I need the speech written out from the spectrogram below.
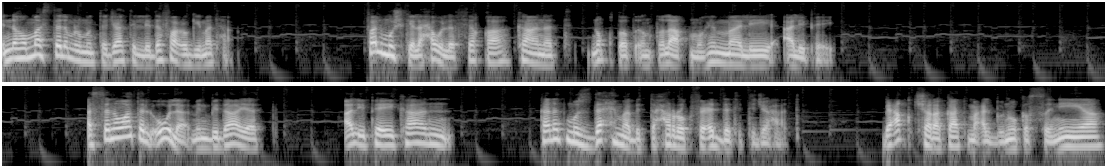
إنهم ما استلموا المنتجات اللي دفعوا قيمتها. فالمشكلة حول الثقة كانت نقطة انطلاق مهمة لألي باي السنوات الأولى من بداية ألي باي كان كانت مزدحمة بالتحرك في عدة اتجاهات. بعقد شراكات مع البنوك الصينية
